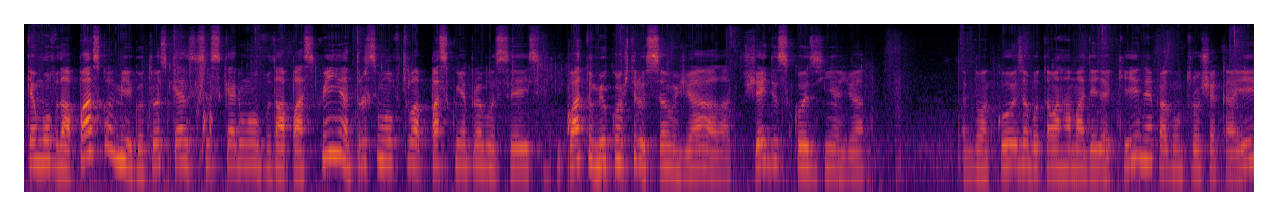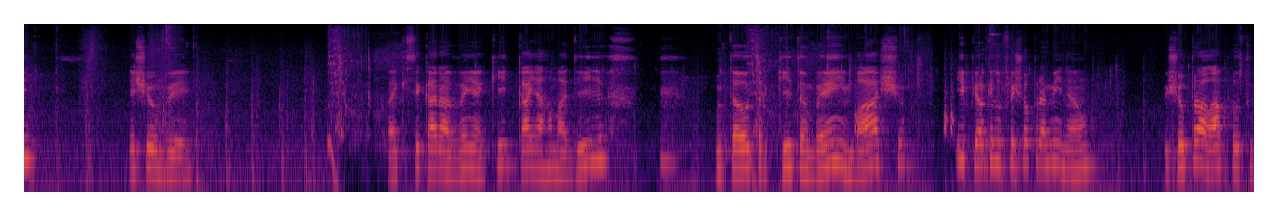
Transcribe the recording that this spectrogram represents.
Quer um ovo da Páscoa, amigo? Eu trouxe, quer, vocês querem um ovo da Pasquinha? Trouxe um ovo da Pasquinha pra vocês. 4 mil construção já, lá. Cheio de coisinhas já. Sabe de uma coisa? Botar uma armadilha aqui, né? Pra algum trouxa cair. Deixa eu ver. Vai que esse cara vem aqui, cai na armadilha. Bota outra aqui também, embaixo. E pior que não fechou pra mim, não. Fechou pra lá, pro outro,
